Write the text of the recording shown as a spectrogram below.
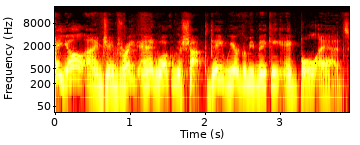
Hey y'all, I'm James Wright and welcome to the shop. Today we are going to be making a bowl adze.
